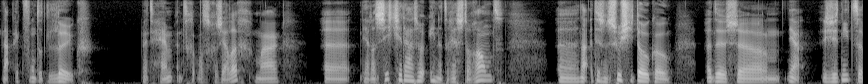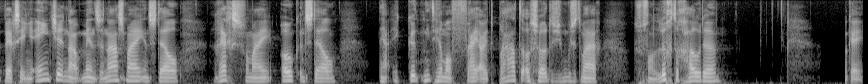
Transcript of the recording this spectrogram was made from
Nou, ik vond het leuk met hem. Het was gezellig, maar uh, ja, dan zit je daar zo in het restaurant. nou, het is een sushi toko. dus uh, ja, je zit niet eh, per se in je eentje. Nou, mensen naast mij een stel, rechts van mij ook een stel. Ja, je kunt niet helemaal vrij uit praten of zo, dus je moest het maar soort van luchtig houden. Oké,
